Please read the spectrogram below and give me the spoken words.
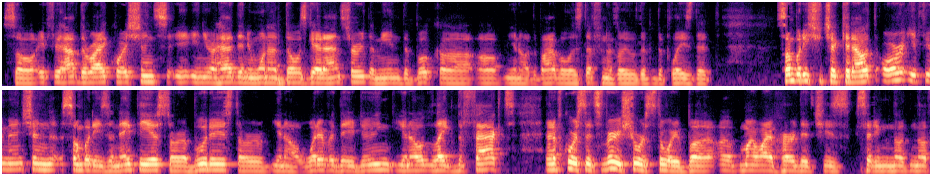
So, if you have the right questions in your head and you want those get answered, I mean, the book uh, of, you know, the Bible is definitely the, the place that somebody should check it out or if you mention somebody's an atheist or a buddhist or you know whatever they're doing you know like the fact and of course it's a very short story but uh, my wife heard it she's sitting not not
